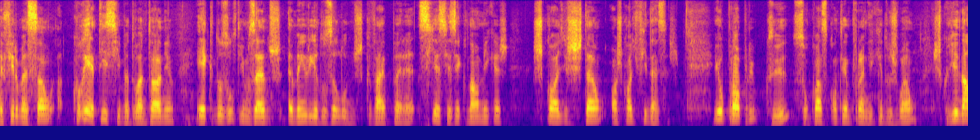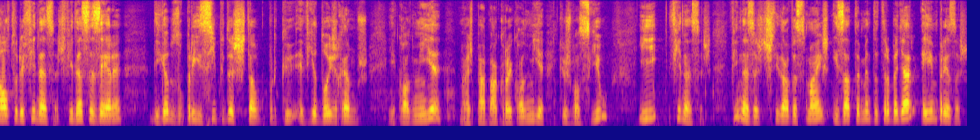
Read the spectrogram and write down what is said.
afirmação corretíssima do António, é que nos últimos anos a maioria dos alunos que vai para ciências económicas escolhe gestão ou escolhe finanças. Eu próprio, que sou quase contemporâneo aqui do João, escolhi na altura finanças. Finanças era, digamos, o princípio da gestão, porque havia dois ramos: economia, mais para a macroeconomia, que o João seguiu, e finanças. Finanças destinava-se mais exatamente a trabalhar em empresas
